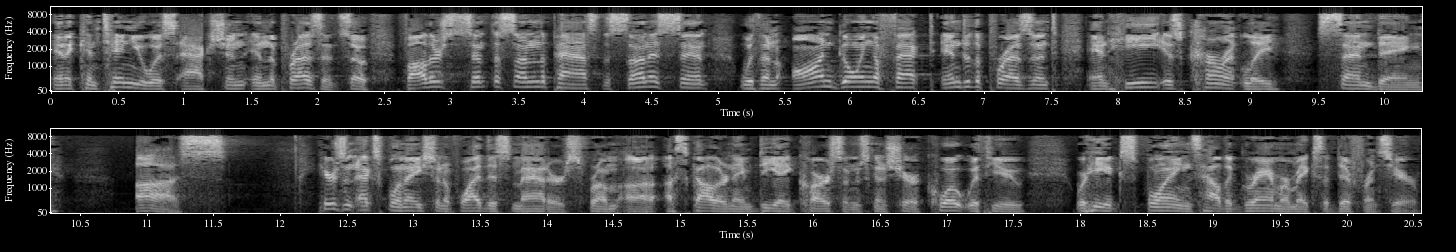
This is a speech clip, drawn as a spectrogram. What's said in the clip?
in a continuous action in the present. So, Father sent the Son in the past, the Son is sent with an ongoing effect into the present, and He is currently sending us. Here's an explanation of why this matters from a, a scholar named D.A. Carson. I'm just going to share a quote with you where he explains how the grammar makes a difference here.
